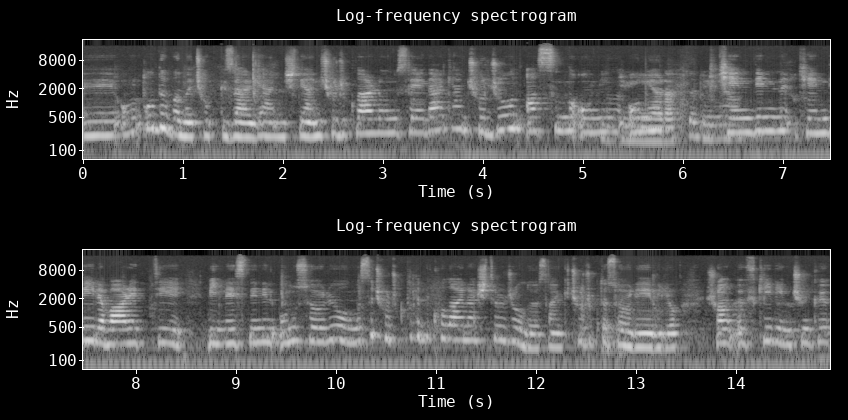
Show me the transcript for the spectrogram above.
E, o, o da bana çok güzel gelmişti. Yani çocuklarla onu seyrederken çocuğun aslında onu, Bir onu yarattığı dünya. kendin, kendiyle var ettiği bir nesnenin onu söylüyor olması çocukta da bir kolaylaştırıcı oluyor sanki. Çocuk da söyleyebiliyor. Şu an öfkeliyim çünkü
